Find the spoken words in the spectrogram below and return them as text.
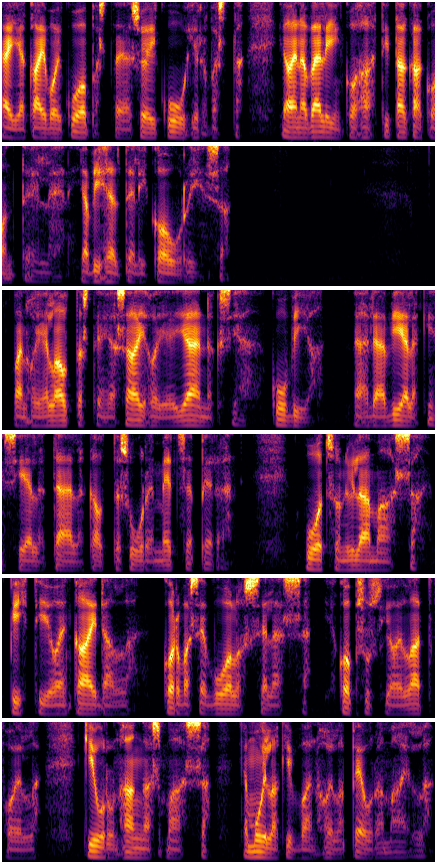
Äijä kaivoi kuopasta ja söi kuuhirvasta ja aina väliin kohahti takakonteilleen ja vihelteli kouriinsa. Vanhojen lauttasten ja saihojen jäännöksiä, kuvia, nähdään vieläkin siellä täällä kautta suuren metsäperän. Vuotson ylämaassa, Pihtijoen kaidalla, Korvasen vuolosselässä ja Kopsusjoen latvoilla, Kiurun hangasmaassa ja muillakin vanhoilla peuramailla.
